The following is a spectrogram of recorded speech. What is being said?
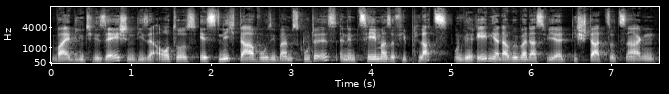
Weil die Utilization dieser Autos ist nicht da, wo sie beim Scooter ist. Er nimmt zehnmal so viel Platz. Und wir reden ja darüber, dass wir die Stadt sozusagen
